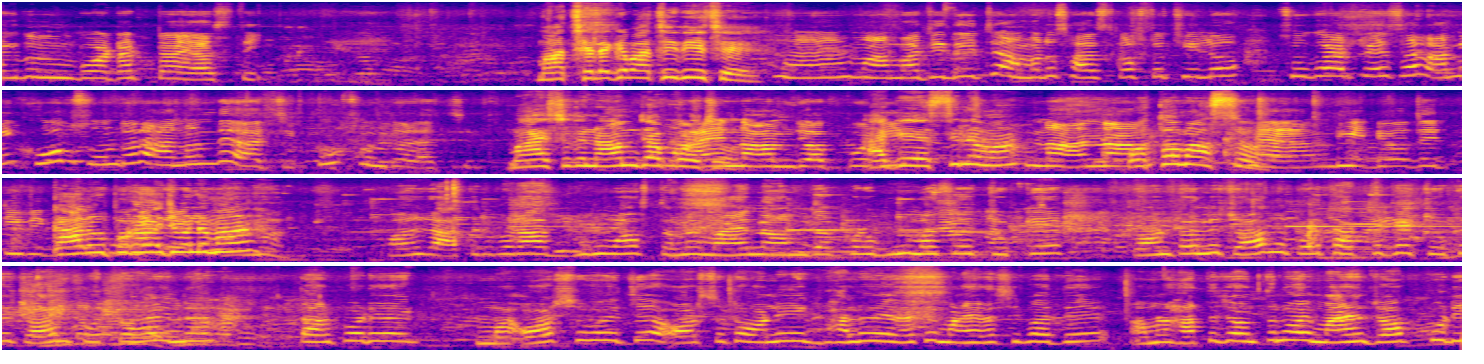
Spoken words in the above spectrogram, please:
একদম বর্ডারটায় আসছি। মা ছেলেকে বাঁচিয়ে দিয়েছে? হ্যাঁ মা মাঝি দিয়েছে আমারও শ্বাসকষ্ট ছিল সুগার প্রেশার আমি খুব সুন্দর আনন্দে আছি খুব সুন্দর আছি। মায়ের শুধু নাম জপ করেছ? নাম জপ করি। আগে এসেছিলে মা? না না। প্রথম আসছো? হ্যাঁ ভিডিওতে টিভি কার উপকার হয়েছে বলে মা? রাতের পর রাত ঘুম আসতো না মায়ের নাম জপ করে ঘুম আসে চোখে টনটনে চল করে থাকতে চোখে চল করতে হয় না। তারপরে অর্শ হয়েছে অর্শটা অনেক ভালো হয়ে গেছে মায়ের আশীর্বাদে। আমরা হাতে যন্ত্রণা হয় মায়ের জব করি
